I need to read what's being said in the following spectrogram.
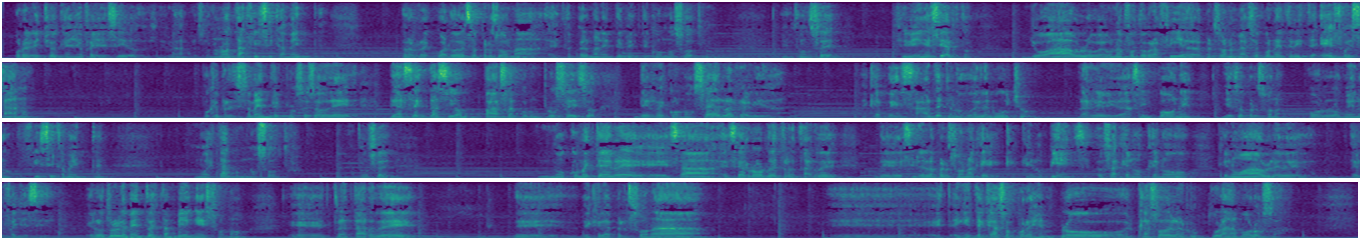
por el hecho de que haya fallecido. La persona no está físicamente, pero el recuerdo de esa persona está permanentemente con nosotros. Entonces, si bien es cierto, yo hablo, veo una fotografía de la persona, me hace poner triste, eso es sano. Porque precisamente el proceso de, aceptación pasa por un proceso de reconocer la realidad. De que a pesar de que nos duele mucho, la realidad se impone y esa persona, por lo menos físicamente, no está con nosotros. Entonces, no cometer ese error de tratar de, de decirle a la persona que, no piense, o sea, que no, que no, que no hable del fallecido. El otro elemento es también eso, ¿no? Eh, tratar de, de, que la persona, eh, en este caso, por ejemplo, el caso de las rupturas amorosas,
